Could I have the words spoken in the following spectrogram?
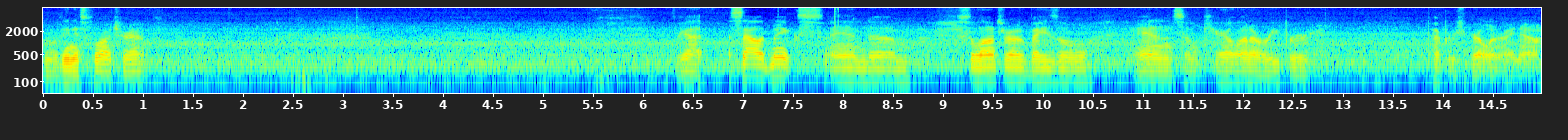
Some Venus flytrap. We got a salad mix and um, cilantro, basil, and some Carolina Reaper peppers growing right now.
